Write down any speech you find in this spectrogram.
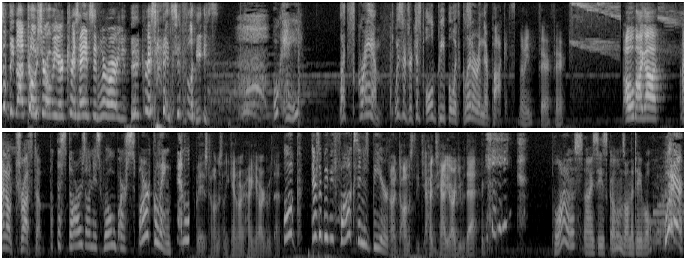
something not kosher over here. Chris Hansen, where are you? Chris Hansen, please. Okay. Let's scram. Wizards are just old people with glitter in their pockets. I mean, fair, fair. Oh my god. I don't trust him. But the stars on his robe are sparkling. And look, Based, honestly, you can't, ar- how can you argue with that? look there's a baby fox in his beard. Uh, honestly, how, how you argue with that? Plus, I see scones on the table. Where?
